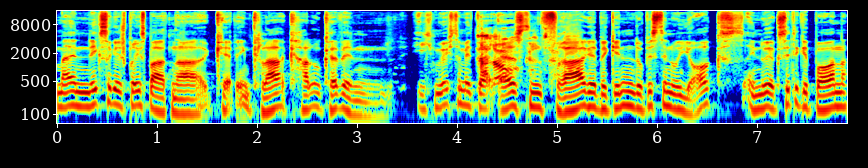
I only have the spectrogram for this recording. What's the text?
Mein nächster Gesprächspartner, Kevin Clark. Hallo Kevin. Ich möchte mit der Hallo. ersten Frage beginnen. Du bist in New York, in New York City geboren,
